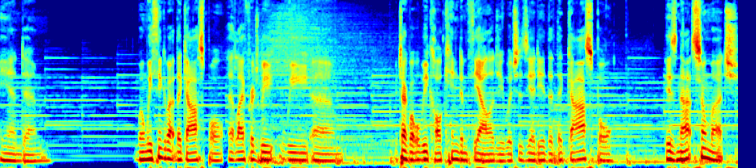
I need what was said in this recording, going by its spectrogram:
And um, when we think about the gospel at LifeBridge, we we um, we talk about what we call kingdom theology, which is the idea that the gospel is not so much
